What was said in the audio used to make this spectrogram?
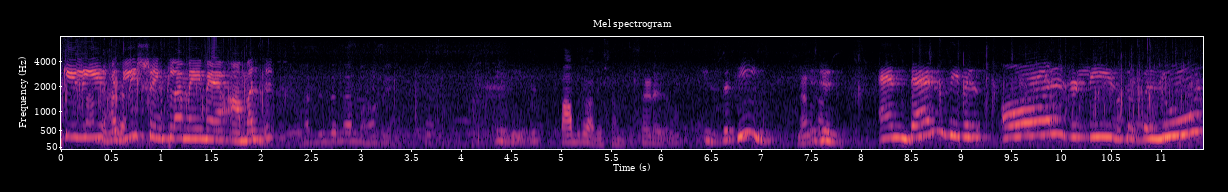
के लिए अगली श्रृंखला में मैं आमंत्रित हरविंदर मैम वहाँ पे पाप दो आगे सामने is the theme. And then we will all release the balloon.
